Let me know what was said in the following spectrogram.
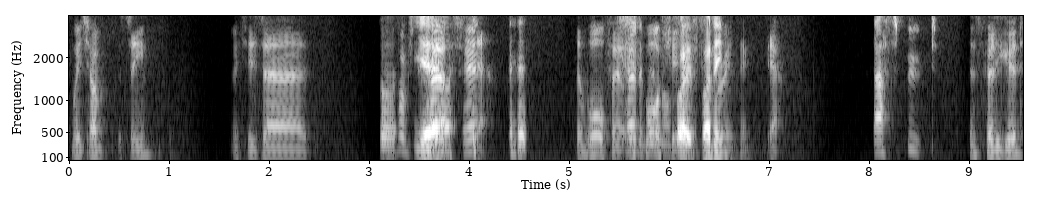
which I've seen, which is uh, Obviously Yeah. heard of it. the warfare, Heard of it warship. Quite funny. submarine Thing. Yeah, That's boot. it's pretty good.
